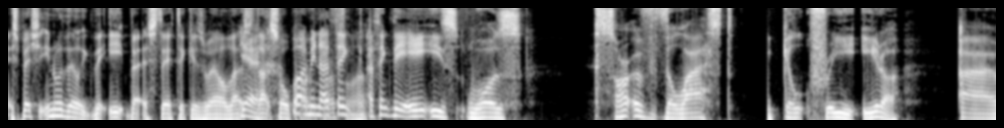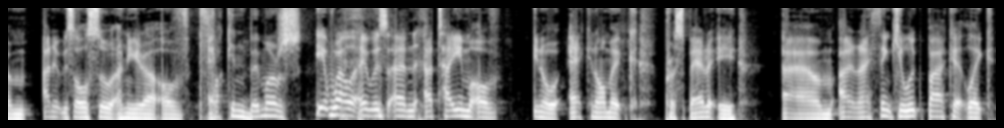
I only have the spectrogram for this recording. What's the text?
especially you know the like the 8-bit aesthetic as well that's that's all Well, I mean, I think. I think the eighties was sort of the last guilt-free era, um, and it was also an era of fucking boomers Yeah, well, it was an, a time of you know economic prosperity, um, and I think you look back at like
